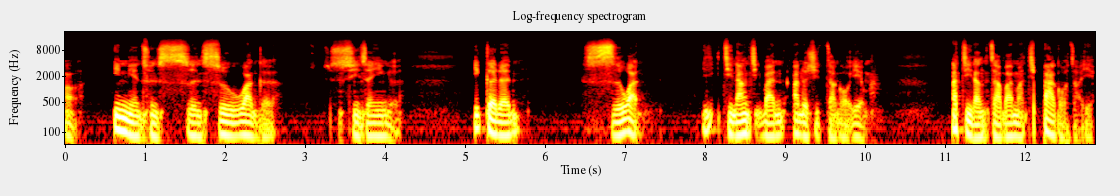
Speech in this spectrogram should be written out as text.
哦，一年存十十五万个新生婴儿，一个人十万，一一人一万，啊，就是十五亿嘛，啊，一人十万嘛，一百五十亿，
